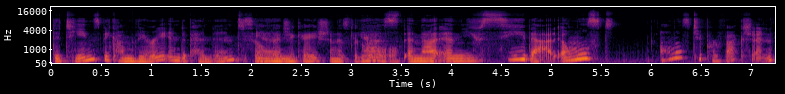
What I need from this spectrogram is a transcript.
the teens become very independent Self education is the yes goal. and that and you see that almost almost to perfection.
